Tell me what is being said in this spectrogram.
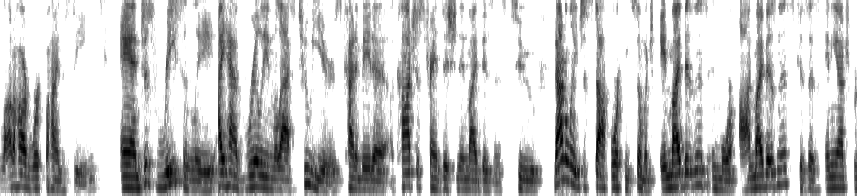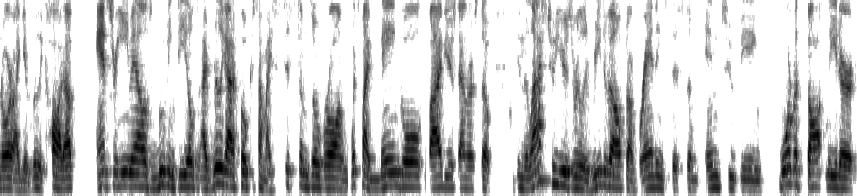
a lot of hard work behind the scenes. And just recently, I have really in the last two years kind of made a, a, conscious transition in my business to not only just stop working so much in my business and more on my business, because as any entrepreneur, I get really caught up answering emails and moving deals. And I really got to focus on my systems overall and what's my main goal five years down the road. So in the last two years, really redeveloped our branding system into being more of a thought leader,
